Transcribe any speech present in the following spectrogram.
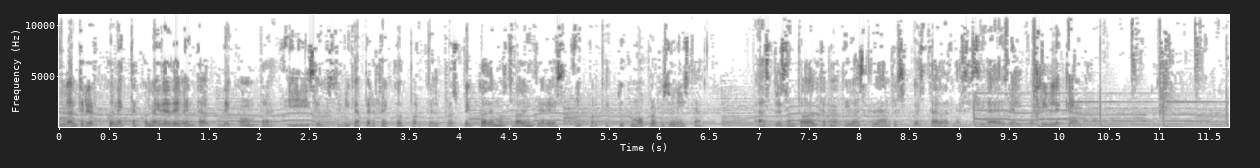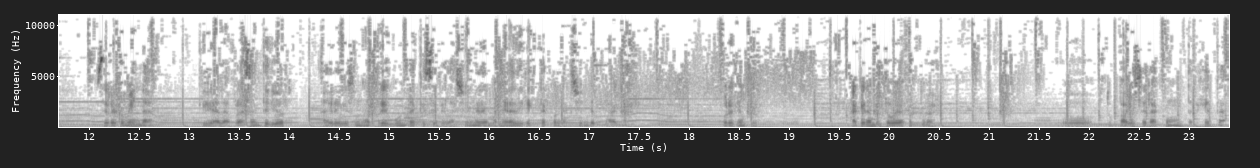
Lo anterior conecta con la idea de venta de compra y se justifica perfecto porque el prospecto ha demostrado interés y porque tú como profesionista has presentado alternativas que dan respuesta a las necesidades del posible cliente. Se recomienda que a la frase anterior agregues una pregunta que se relacione de manera directa con la acción de pagar. Por ejemplo, ¿a qué nombre te voy a facturar? ¿O tu pago será como tarjeta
